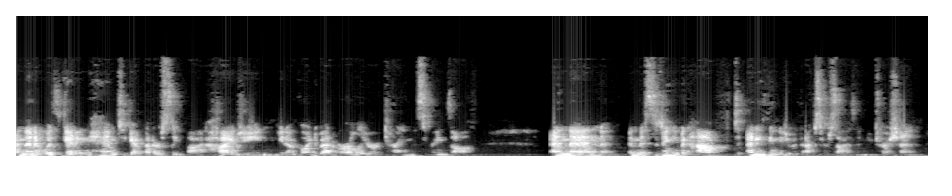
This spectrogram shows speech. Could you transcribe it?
And then it was getting him to get better sleep by hygiene, you know, going to bed earlier, turning the screens off. And then, and this didn't even have anything to do with exercise and nutrition.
